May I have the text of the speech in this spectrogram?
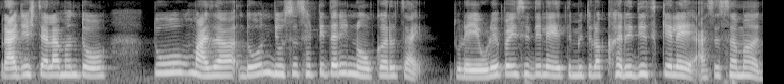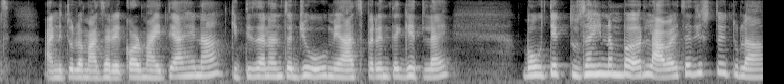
राजेश त्याला म्हणतो तू माझा दोन दिवसासाठी तरी नोकरच आहे. तुला एवढे पैसे दिले तर मी तुला खरेदीच केले असं समज. आणि तुला माझा रेकॉर्ड माहिती आहे ना? किती जणांचा जीव मी आजपर्यंत घेतला आहे बहुतेक तुझाही नंबर लावायचा दिसतोय तुला.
